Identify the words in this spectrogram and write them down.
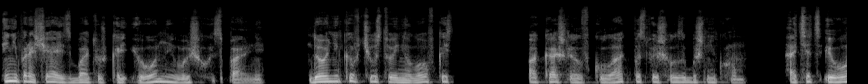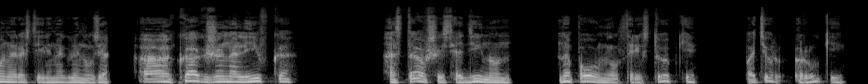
И, не прощаясь с батюшкой Ионой, вышел из спальни. Доников, чувствуя неловкость, покашлял в кулак, поспешил за башняком. Отец Иона растерянно оглянулся. «А как же наливка?» Оставшись один, он наполнил три стопки, потер руки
